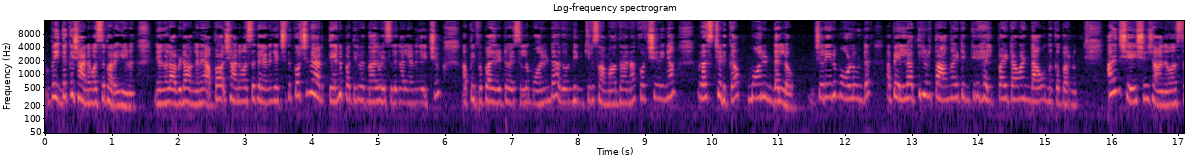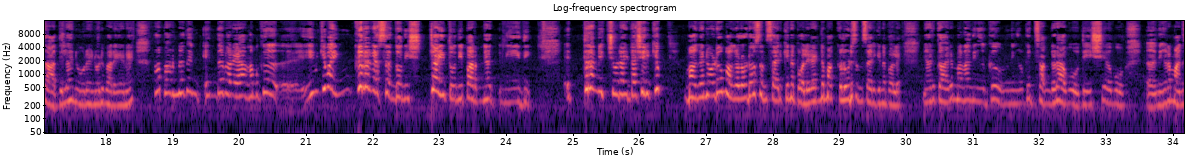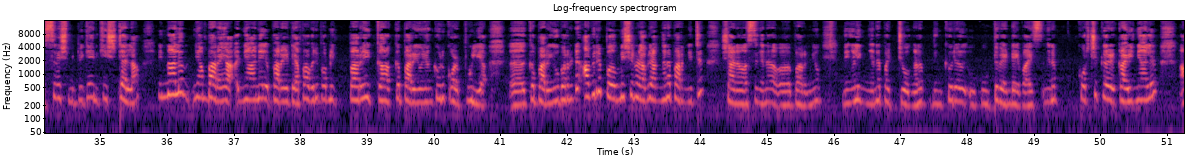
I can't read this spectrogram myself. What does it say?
അപ്പൊ ഇതൊക്കെ ഷാനവാസ് പറയാണ് ഞങ്ങൾ അവിടെ അങ്ങനെ അപ്പൊ ഷാനവാസ് കല്യാണം കഴിച്ചത് കുറച്ച് നേരത്തെയാണ്. പത്ത് ഇരുപത്തിനാല് വയസ്സിൽ കല്യാണം കഴിച്ചു. അപ്പൊ ഇപ്പൊ പതിനെട്ട് വയസ്സുള്ള മോനുണ്ട്. അതുകൊണ്ട് എനിക്കൊരു സമാധാനം. കുറച്ച് കഴിഞ്ഞാൽ റെസ്റ്റ് എടുക്കാം. മോനുണ്ടല്ലോ. ചെറിയൊരു മോളും ഉണ്ട് അപ്പൊ എല്ലാത്തിനും ഒരു താങ്ങായിട്ട് എനിക്കൊരു ഹെൽപ്പ് ആയിട്ട് അവൻ ഉണ്ടാവും എന്നൊക്കെ പറഞ്ഞു. അതിനുശേഷം ഷാനവാസ് ആദില നൂറേനോട് പറയണേ ആ പറഞ്ഞത് എന്താ പറയാ നമുക്ക് എനിക്ക് ഭയങ്കര രസം തോന്നി ഇഷ്ടമായി തോന്നി പറഞ്ഞ രീതി. എത്ര മെച്ചൂർഡായിട്ടാ ശരിക്കും മകനോടോ മകളോടോ സംസാരിക്കുന്ന പോലെ രണ്ട് മക്കളോട് സംസാരിക്കുന്ന പോലെ ഞാൻ കാര്യം പറഞ്ഞാൽ നിങ്ങൾക്ക് നിങ്ങൾക്ക് സങ്കടാവോ ദേഷ്യമാവോ നിങ്ങളുടെ മനസ്സ് വിഷമിപ്പിക്കാൻ എനിക്ക് ഇഷ്ടമല്ല എന്നാലും ഞാൻ പറയാ ഞാൻ പറയട്ടെ. അപ്പൊ അവർ പറഞ്ഞു പറയിക്കാക്ക് പറയൂ ഞങ്ങൾക്ക് ഒരു കുഴപ്പമില്ല ഒക്കെ പറയൂ പറഞ്ഞിട്ട് അവർ പെർമിഷനോട് അവർ അങ്ങനെ പറഞ്ഞിട്ട് ഷാനവാസ് ഇങ്ങനെ പറഞ്ഞു നിങ്ങൾ ഇങ്ങനെ പറ്റുമോ നിങ്ങൾ നിങ്ങൾക്ക് ഒരു കൂട്ട് വേണ്ടേ? വയസ്സ് ഇങ്ങനെ കുറച്ച് കഴിഞ്ഞാൽ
